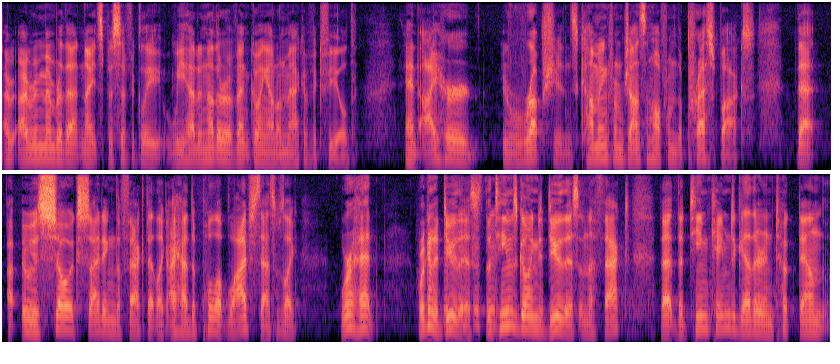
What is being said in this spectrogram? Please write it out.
I, I remember that night specifically. We had another event going out on Mackovic Field, and I heard eruptions coming from Johnston Hall from the press box that uh, it was so exciting the fact that like I had to pull up live stats. I was like, we're ahead. We're going to do this. the team's going to do this and the fact that the team came together and took down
